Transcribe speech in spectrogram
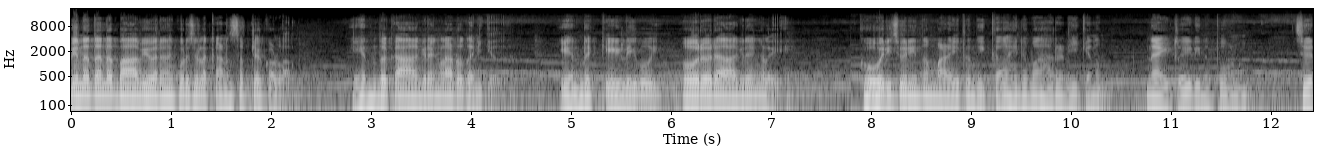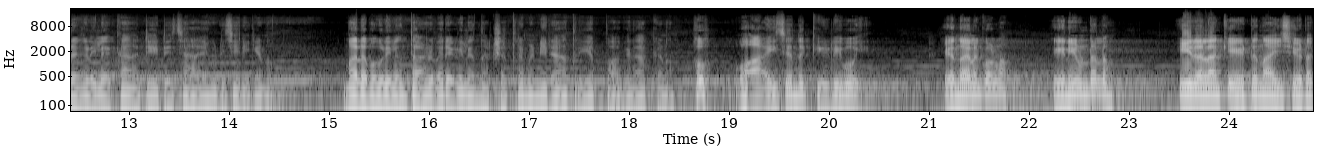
പിന്നെ തന്റെ ഭാവി വരനെ കുറിച്ചുള്ള കൺസെപ്റ്റൊക്കെ കൊള്ളാം. എന്തൊക്കെ ആഗ്രഹങ്ങളാണോ തനിക്കത്. എന്റെ കിളി പോയി ഓരോരോ ആഗ്രഹങ്ങളെ. കോരിച്ചൊരിയുന്ന മഴയത്ത് നിക്കാഹിന് മഹറണിയിക്കണം. നൈറ്റ് റൈഡിന് പോകണം ചുരങ്ങളിലെ കാറ്റേറ്റ് ചായ കുടിച്ചിരിക്കണം. മലമുകളിലും താഴ്വരകളിലും നക്ഷത്രമെണ്ണി രാത്രിയെ പകലാക്കണം. ഹോ വായിച്ചെന്ത് കിളി പോയി. എന്നാലും കൊള്ളാം ഇനിയുണ്ടല്ലോ. ഇതെല്ലാം കേട്ട് നൈശയുടെ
